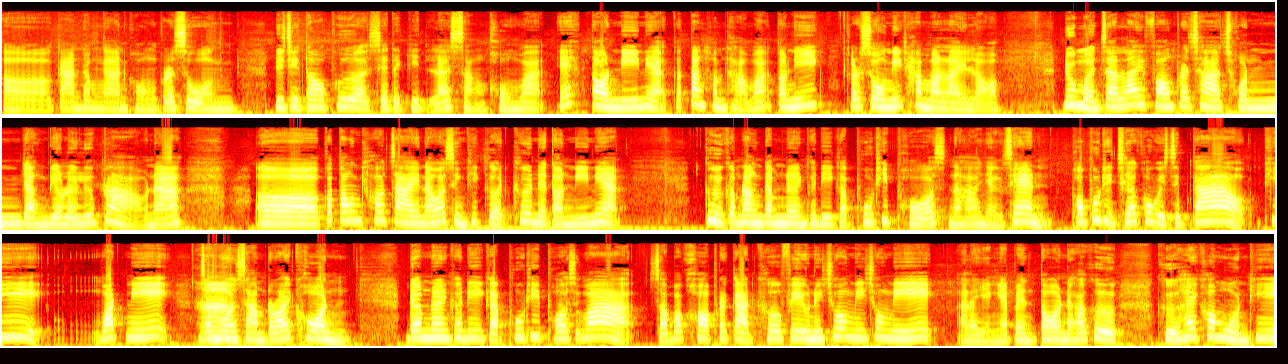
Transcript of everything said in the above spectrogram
เอ่อการทำงานของกระทรวงดิจิทัลเพื่อเศรษฐกิจและสังคมว่า เอ๊ะ ตอนนี้เนี่ยก็ตั้งคำถามว่า ตอนนี้กระทรวงนี้ทำอะไรเหรอ ดูเหมือนจะไล่ฟ้องประชาชนอย่างเดียวเลยหรือเปล่านะเอ่อก็ต้องเข้าใจนะว่าสิ่งที่เกิดขึ้นเนี่ยตอนนี้เนี่ยคือกำลังดำเนินคดีกับผู้ที่โพสต์นะคะ อย่างเช่น พบผู้ติดเชื้อโควิด -19 ที่ วัดนี้จำนวน 300 คนดำเนินคดีกับผู้ที่โพสต์ว่าสบคประกาศเคอร์ฟิวในช่วงนี้ช่วงนี้ อะไรอย่างเงี้ยเป็นต้นนะคะคือ คือให้ข้อมูลที่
